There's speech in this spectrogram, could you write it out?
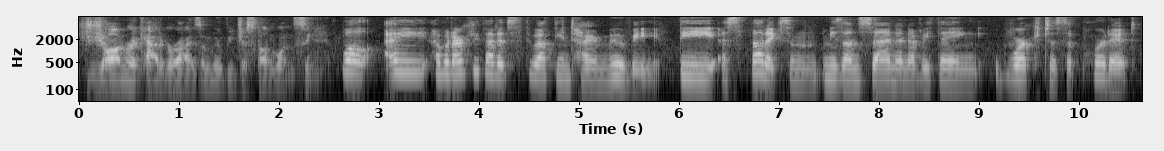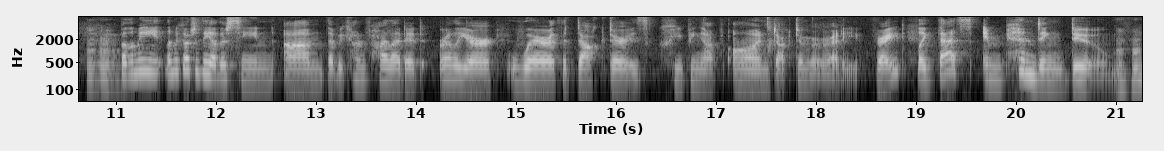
genre categorize a movie just on one scene. Well, I I would argue that it's throughout the entire movie. The aesthetics and mise en scène and everything work to support it. Mm-hmm. But let me let me go to the other scene um, that we kind of highlighted earlier, where the doctor is creeping up on Doctor Moretti. Right, like that's impending doom. Mm-hmm.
